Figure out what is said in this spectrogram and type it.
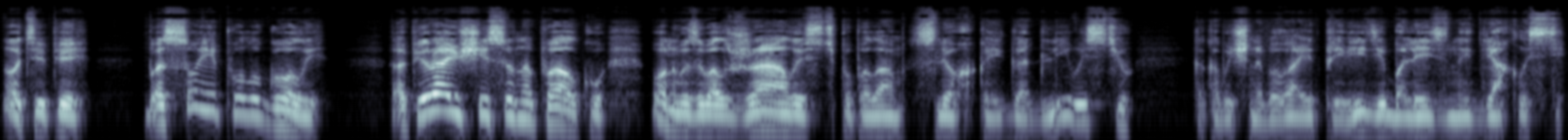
Но теперь, босой и полуголый, опирающийся на палку, он вызывал жалость пополам с легкой годливостью, как обычно бывает при виде болезненной дряхлости.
